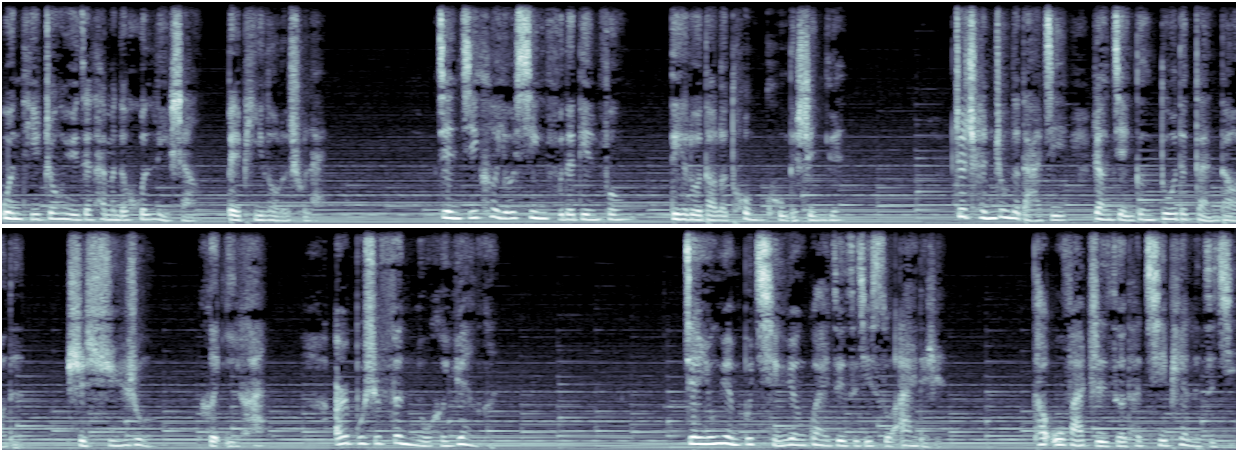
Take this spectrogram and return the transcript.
问题终于在他们的婚礼上被披露了出来。简即刻由幸福的巅峰跌落到了痛苦的深渊。这沉重的打击让简更多的感到的是虚弱和遗憾，而不是愤怒和怨恨。简永远不情愿怪罪自己所爱的人，他无法指责他欺骗了自己，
